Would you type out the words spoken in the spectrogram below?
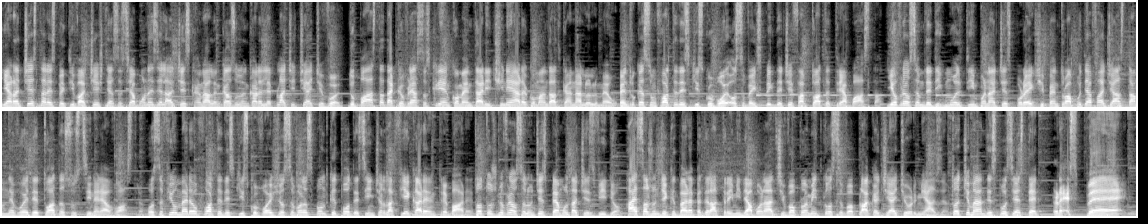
iar acesta respectiv aceștia să se aboneze la acest canal în cazul în care le place ceea ce văd. După asta, dacă vrea să scrie în comentarii cine i-a recomandat canalul meu. Pentru că sunt foarte deschis cu voi, o să vă explic de ce fac toată treaba asta. Eu vreau să-mi dedic mult timp în acest proiect și pentru a putea face asta am nevoie de toată susținerea voastră. O să fiu mereu foarte deschis cu voi și o să vă răspund cât pot de sincer la fiecare întrebare. Totuși nu vreau să lungesc prea mult acest video. Hai să ajungem cât mai repede la 3000 de abonați și vă promit că o să vă placă ceea ce urmează. Tot ce mai am de spus este respect!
